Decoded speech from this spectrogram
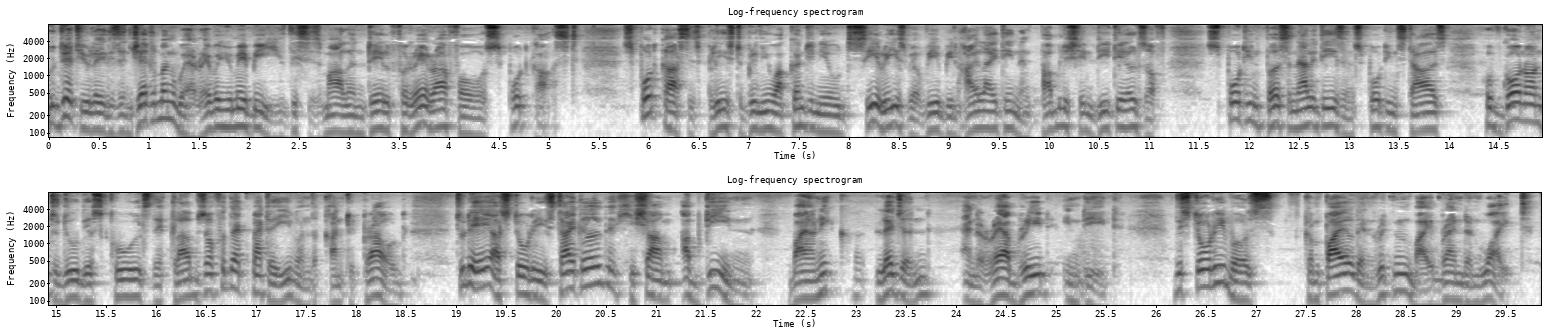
Good day to you, ladies and gentlemen, wherever you may be. This is Marlon Dale Ferreira for Sportcast. Sportcast is pleased to bring you a continued series where we've been highlighting and publishing details of sporting personalities and sporting stars who've gone on to do their schools, their clubs, or for that matter, even the country proud. Today, our story is titled Hisham Abdeen, Bionic, Legend, and a Rare Breed Indeed. This story was compiled and written by Brandon White.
